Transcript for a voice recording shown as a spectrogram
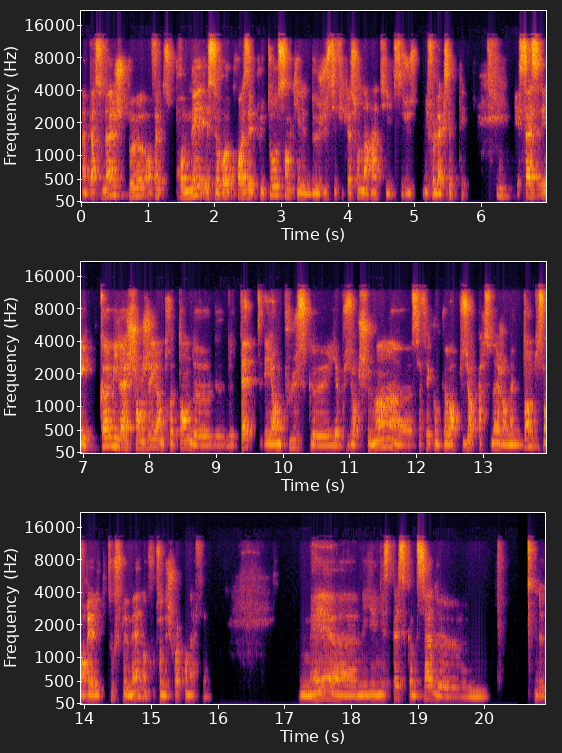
un personnage peut en fait se promener et se recroiser plus tôt sans qu'il y ait de justification narrative. C'est juste, il faut l'accepter. Mm. Et, ça, et comme il a changé entre-temps de, tête, et en plus qu'il y a plusieurs chemins, euh, ça fait qu'on peut avoir plusieurs personnages en même temps qui sont en réalité tous le même en fonction des choix qu'on a fait mais, euh, mais il y a une espèce comme ça de, de,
